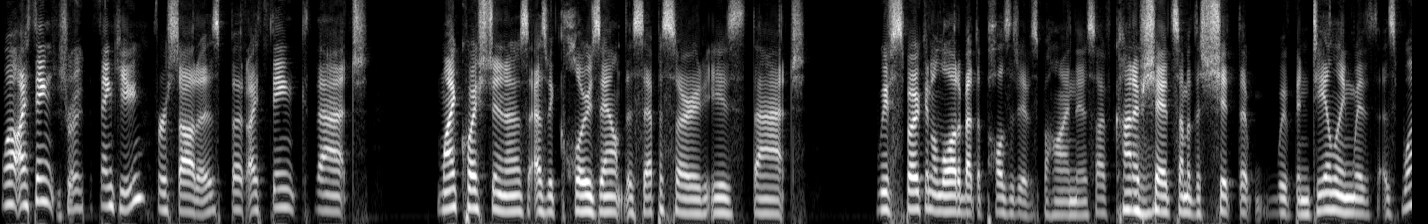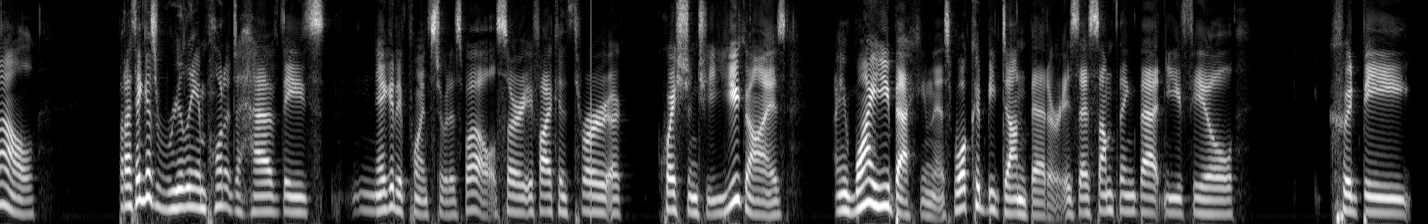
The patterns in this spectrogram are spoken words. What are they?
Well, I think She's right. thank you for starters, but I think that my question as as we close out this episode is that we've spoken a lot about the positives behind this. I've kind of Mhm. shared some of the shit that we've been dealing with as well. But I think it's really important to have these negative points to it as well. So if I can throw a question to you guys, I mean, why are you backing this? What could be done better? Is there something that you feel could be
